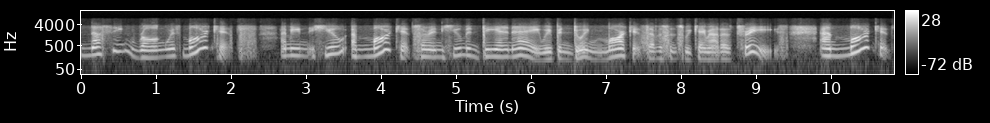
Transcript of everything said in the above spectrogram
nothing wrong with markets. I mean, hu- uh, markets are in human DNA. We've been doing markets ever since we came out of trees. And markets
